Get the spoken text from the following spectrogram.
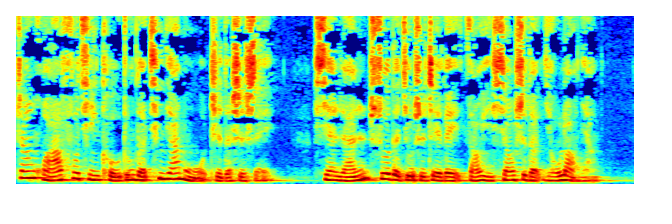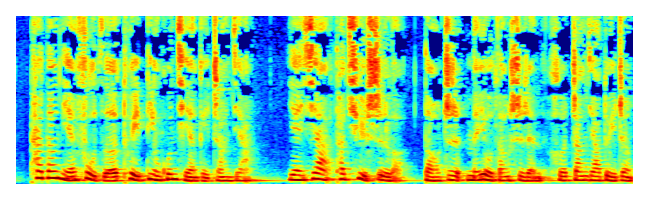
张华父亲口中的亲家母指的是谁？显然说的就是这位早已消失的尤老娘。他当年负责退订婚钱给张家，眼下他去世了，导致没有当事人和张家对证。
